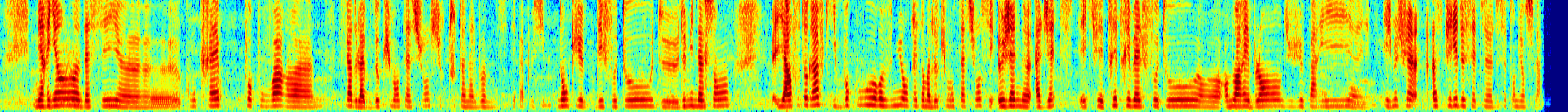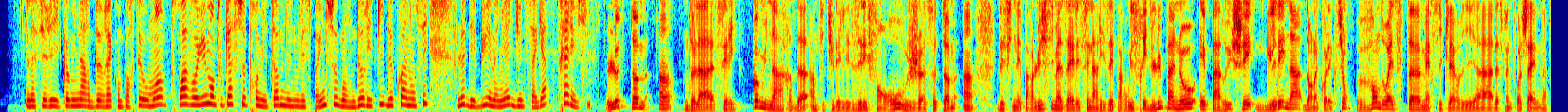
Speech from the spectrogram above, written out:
mais rien d'assez euh, concret pour pouvoir euh, faire de la documentation sur tout un album. C'était pas possible. Donc des photos de, de 1900. Il y a un photographe qui est beaucoup revenu en fait dans ma documentation, c'est Eugène Adjet et qui fait très très belles photos en, noir et blanc du vieux Paris. Et je me suis inspirée de cette de cette ambiance-là. La série Communard devrait comporter au moins trois volumes. En tout cas, ce premier tome ne nous laisse pas une seconde de répit, de quoi annoncer le début, Emmanuel, d'une saga très réussie. Le tome 1 de la série Communarde, intitulé Les éléphants rouges. Ce tome 1, dessiné par Lucie Mazel et scénarisé par Wilfried Lupano, est paru chez Glénat dans la collection Vent d'Ouest. Merci Clairvy, à la semaine prochaine.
